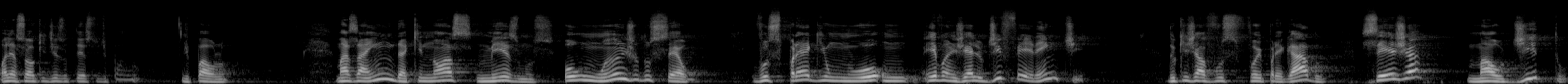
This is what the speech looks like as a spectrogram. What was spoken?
Olha só o que diz o texto de Paulo. De Paulo. Mas ainda que nós mesmos, ou um anjo do céu, vos pregue um, um evangelho diferente do que já vos foi pregado, seja maldito.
